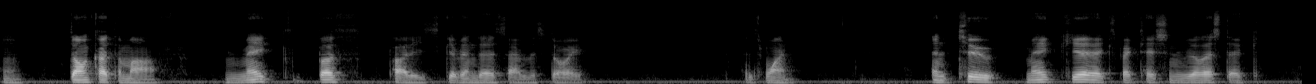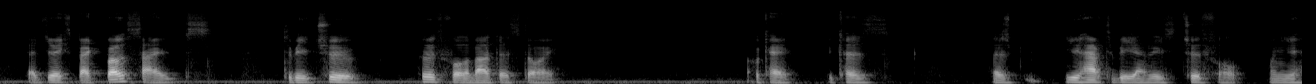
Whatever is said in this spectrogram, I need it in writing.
hmm. don't cut them off. Make both parties given their side of the story. Is one. And two, make your expectation realistic that you expect both sides to be true, truthful about their story. Okay, because there's, you have to be at least truthful when you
